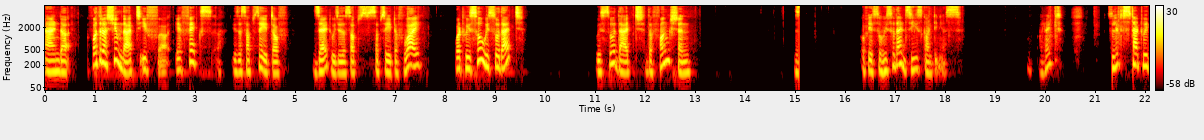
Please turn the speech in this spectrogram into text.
And uh, further assume that if uh, fx is a subset of z, which is a sub subset of y, what we saw, we saw that we saw that the function z okay so we saw that z is continuous. All right so let us start with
